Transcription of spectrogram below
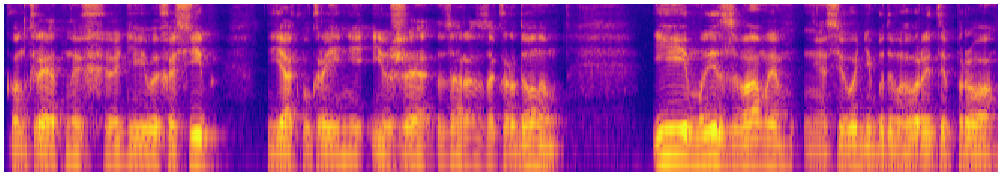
конкретних е, дієвих осіб, як в Україні і вже зараз за кордоном. І ми з вами сьогодні будемо говорити про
